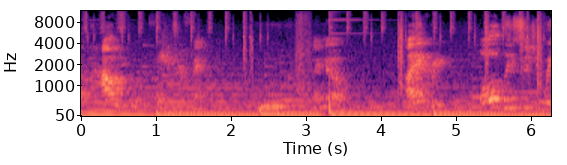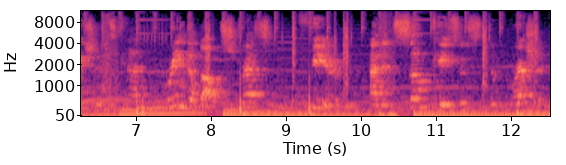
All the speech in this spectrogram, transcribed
of how you will feed your family. Ooh, I know. I agree. All these situations can bring about stress, fear, and in some cases, depression.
